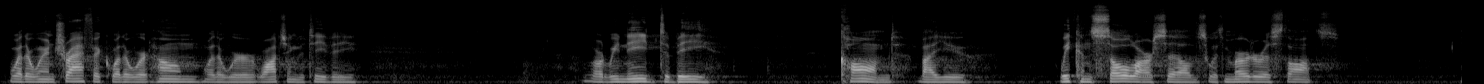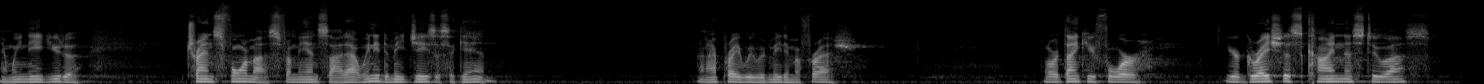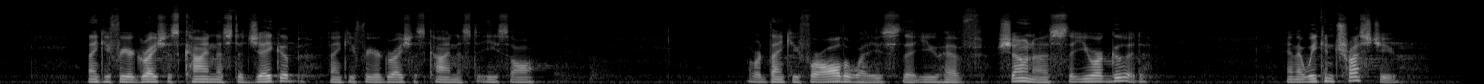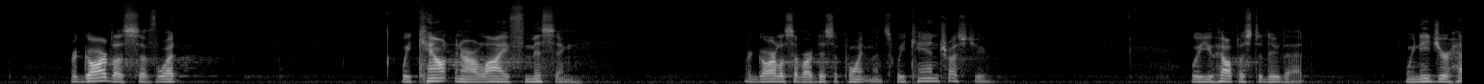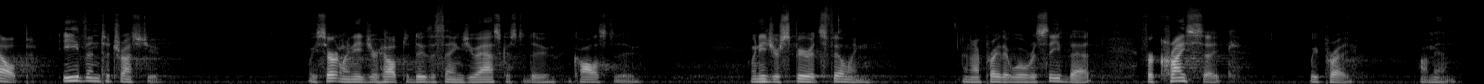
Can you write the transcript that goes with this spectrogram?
whether we're in traffic, whether we're at home, whether we're watching the TV. Lord, we need to be calmed by you. We console ourselves with murderous thoughts, and we need you to transform us from the inside out. We need to meet Jesus again. And I pray we would meet him afresh. Lord, thank you for your gracious kindness to us. Thank you for your gracious kindness to Jacob. Thank you for your gracious kindness to Esau. Lord, thank you for all the ways that you have shown us that you are good and that we can trust you regardless of what we count in our life missing, regardless of our disappointments. We can trust you. Will you help us to do that? We need your help even to trust you. We certainly need your help to do the things you ask us to do and call us to do. We need your Spirit's filling. And I pray that we'll receive that. For Christ's sake, we pray. Amen.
